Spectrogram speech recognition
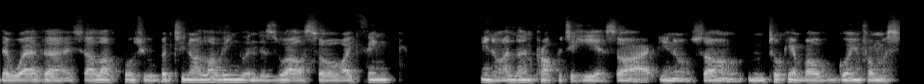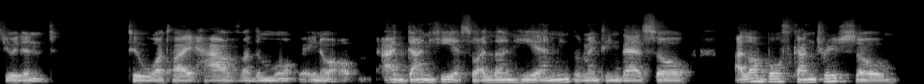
the weather. So I love Portugal. But you know, I love England as well. So I think you know, I learned property here. So I, you know, so I'm talking about going from a student to what I have at the more, you know, I've done here. So I learned here. I'm implementing that. So I love both countries. So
